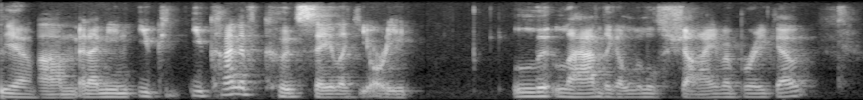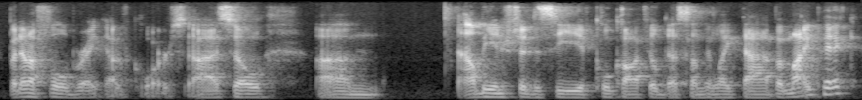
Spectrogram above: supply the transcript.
Yeah. Um, and I mean, you could you kind of could say like he already had like a little shy of a breakout, but not a full breakout, of course. Uh, so um, I'll be interested to see if Cole Caufield does something like that. But my pick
